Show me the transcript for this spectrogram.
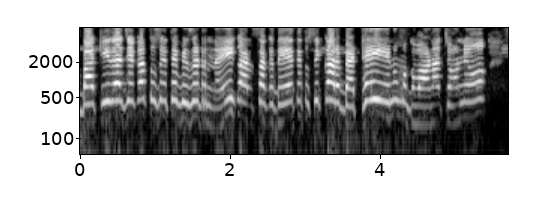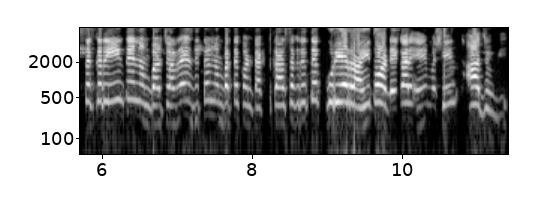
ਬਾਕੀ ਦਾ ਜੇਕਰ ਤੁਸੀਂ ਇੱਥੇ ਵਿਜ਼ਿਟ ਨਹੀਂ ਕਰ ਸਕਦੇ ਤੇ ਤੁਸੀਂ ਘਰ ਬੈਠੇ ਹੀ ਇਹਨੂੰ ਮੰਗਵਾਉਣਾ ਚਾਹੁੰਦੇ ਹੋ ਸਕਰੀਨ ਤੇ ਨੰਬਰ ਚੱਲ ਰਿਹਾ, ਇਸ ਦਿੱਤੇ ਨੰਬਰ ਤੇ ਕੰਟੈਕਟ ਕਰ ਸਕਦੇ ਹੋ ਤੇ ਕੁਰੀਅਰ ਰਾਹੀਂ ਤੁਹਾਡੇ ਘਰ ਇਹ ਮਸ਼ੀਨ ਆ ਜਾਊਗੀ।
